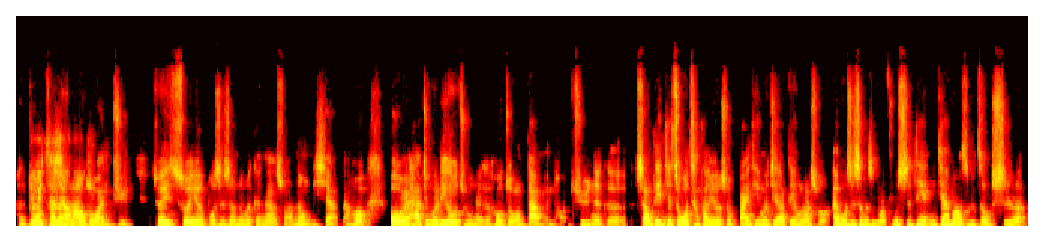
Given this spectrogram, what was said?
很多有一只反正很多个小老鼠玩具，所以所有博士生都会跟他耍弄一下，然后偶尔他就会溜出那个厚重的大门，跑去那个商店街。这我常常有时候白天会接到电话说，哎，我是什么什么服饰店，你家猫是不是走失了？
